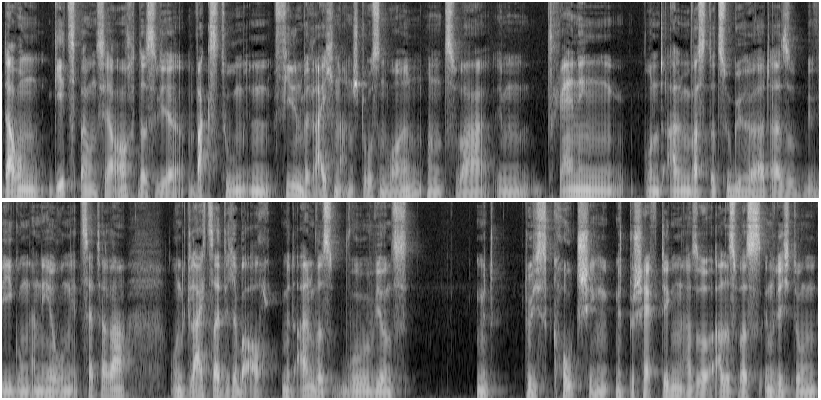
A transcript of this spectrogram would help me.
darum geht es bei uns ja auch, dass wir Wachstum in vielen Bereichen anstoßen wollen. Und zwar im Training, und allem, was dazugehört, also Bewegung, Ernährung etc. Und gleichzeitig aber auch mit allem, was, wo wir uns mit durchs Coaching mit beschäftigen, also alles, was in Richtung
